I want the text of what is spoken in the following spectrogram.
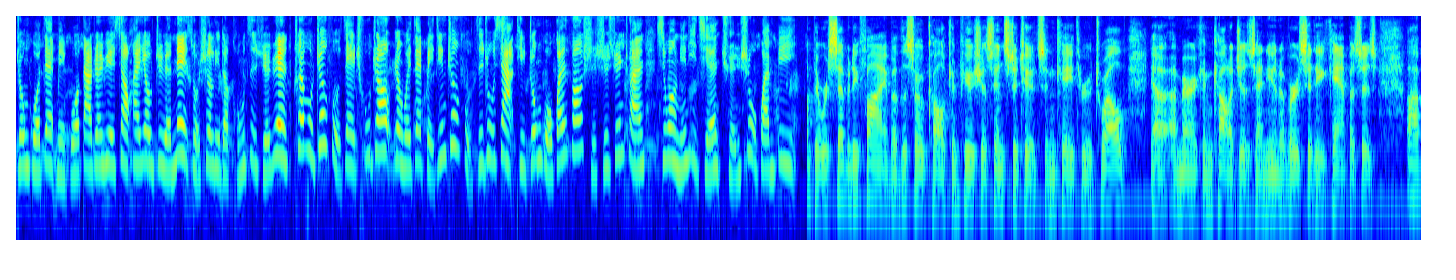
中国在美国大专院校和幼稚园内所设立的孔子学院，川普政府在出招，认为在北京政府资助下替中国官方实施宣传，希望年底前全数关闭。There were 75 of the so-called Confucius Institutes in K through 12 uh, American colleges and university campuses. Uh,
